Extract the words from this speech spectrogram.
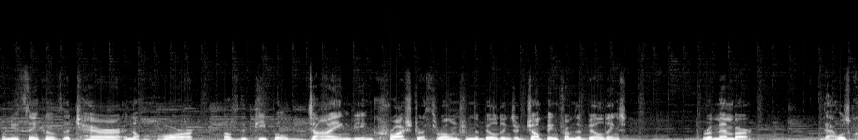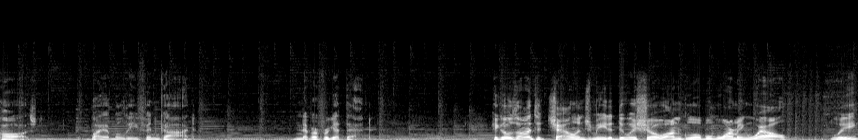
when you think of the terror and the horror of the people dying, being crushed, or thrown from the buildings, or jumping from the buildings, remember that was caused by a belief in God. Never forget that. He goes on to challenge me to do a show on global warming. Well, Lee,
